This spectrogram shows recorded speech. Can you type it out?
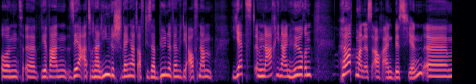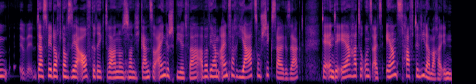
Und äh, wir waren sehr adrenalingeschwängert auf dieser Bühne. Wenn wir die Aufnahmen jetzt im Nachhinein hören, hört man es auch ein bisschen, ähm, dass wir doch noch sehr aufgeregt waren und es noch nicht ganz so eingespielt war. Aber wir haben einfach Ja zum Schicksal gesagt. Der NDR hatte uns als ernsthafte LiedermacherInnen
